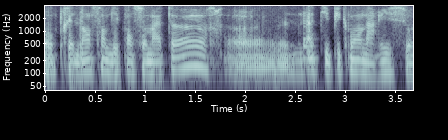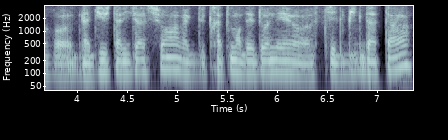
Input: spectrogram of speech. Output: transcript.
auprès de l'ensemble des consommateurs. Là typiquement on arrive sur de la digitalisation avec du traitement des données style big data.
